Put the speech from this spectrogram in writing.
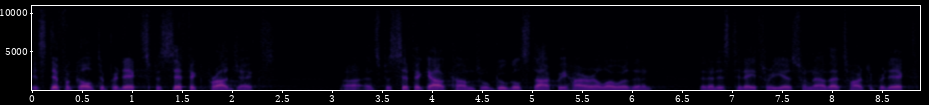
it's difficult to predict specific projects uh, and specific outcomes. Will Google stock be higher or lower than it, than it is today three years from now? That's hard to predict.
